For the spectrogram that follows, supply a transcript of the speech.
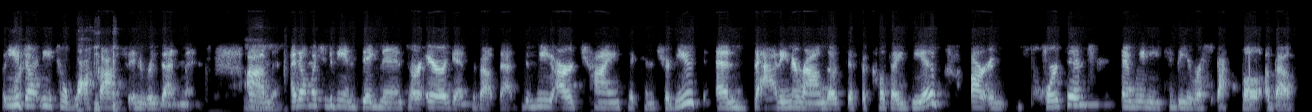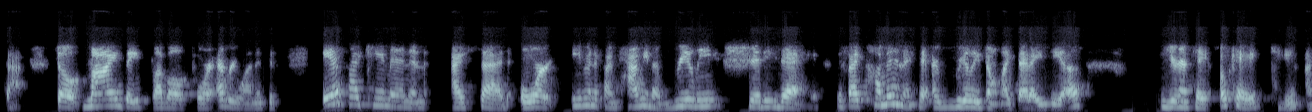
but you don't need to walk off in resentment. Um, I don't want you to be indignant or arrogant about that. We are trying to contribute, and batting around those difficult ideas are important, and we need to be respectful about that. So, my base level for everyone is if, if I came in and I said, or even if I'm having a really shitty day, if I come in and I say, I really don't like that idea, you're going to say, okay, Kate, I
